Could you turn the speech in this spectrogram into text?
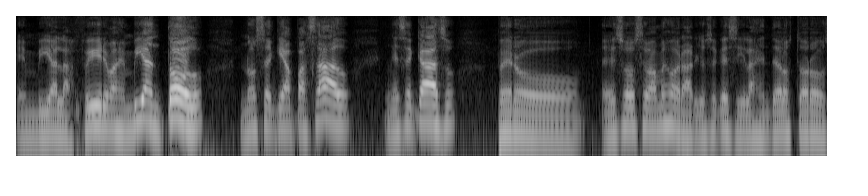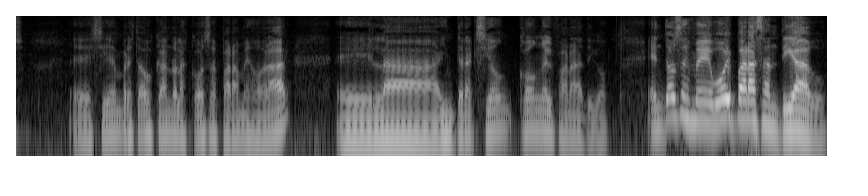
envían las firmas, envían todo. No sé qué ha pasado en ese caso, pero eso se va a mejorar. Yo sé que sí, la gente de los toros eh, siempre está buscando las cosas para mejorar eh, la interacción con el fanático. Entonces me voy para Santiago.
